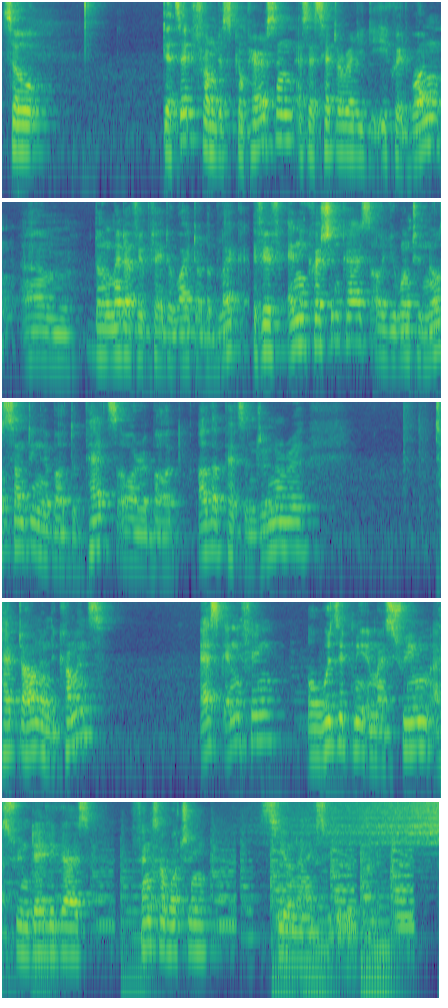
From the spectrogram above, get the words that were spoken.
So that's it from this comparison. As I said already, the Equate 1, um, don't matter if you play the white or the black. If you have any question guys or you want to know something about the pets or about other pets in general, type down in the comments, ask anything or visit me in my stream. I stream daily guys. Thanks for watching. See you in the next video. Goodbye.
